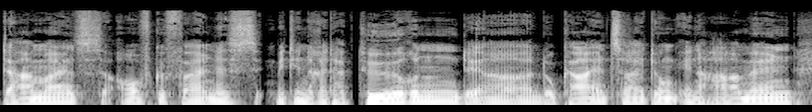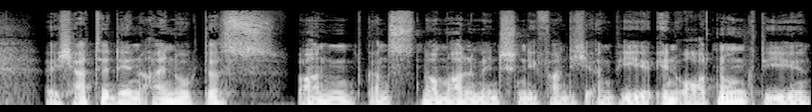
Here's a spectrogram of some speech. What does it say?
damals aufgefallen ist mit den Redakteuren der Lokalzeitung in Hameln, ich hatte den Eindruck, das waren ganz normale Menschen, die fand ich irgendwie in Ordnung, die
